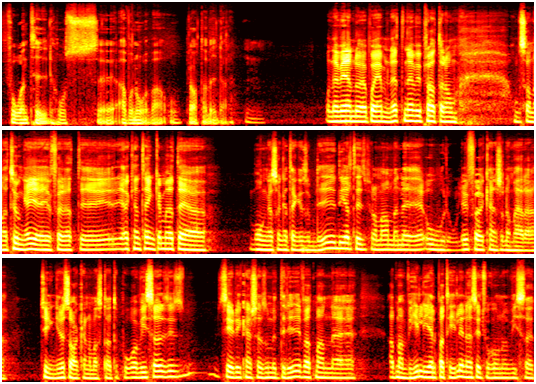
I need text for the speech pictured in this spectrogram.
få en tid hos eh, Avonova och prata vidare. Mm. Och när vi ändå är på ämnet när vi pratar om, om sådana tunga grejer för att eh, jag kan tänka mig att det är många som kan tänka sig att bli deltidsbrandman men är orolig för kanske de här tyngre sakerna man stöter på. Vissa ser det kanske som ett driv att man, eh, att man vill hjälpa till i den här situationen och vissa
